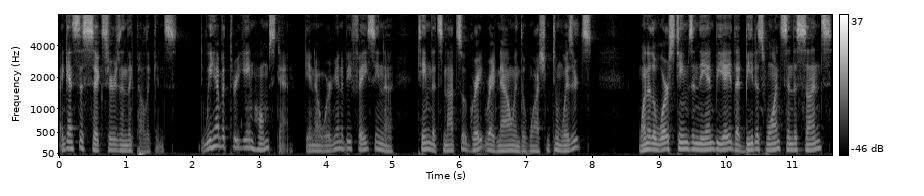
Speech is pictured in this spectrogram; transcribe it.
against the Sixers and the Pelicans. We have a three game homestand. You know, we're going to be facing a team that's not so great right now in the Washington Wizards, one of the worst teams in the NBA that beat us once in the Suns,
